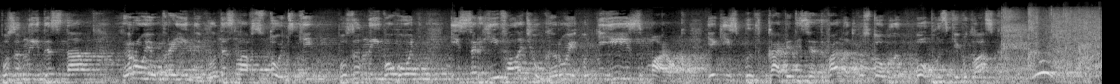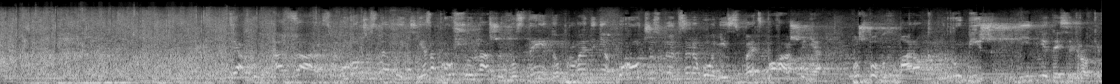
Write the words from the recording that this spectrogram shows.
позивний Десна, Герой України Владислав Стоцький, позивний Вогонь і Сергій Фалатюк, герой однієї з марок, який збив К-52 над Гостомелем. Оплески, будь ласка. Дякую. А зараз урочиста мить. Я запрошую наших гостей до проведення урочистої церемонії спецпогашення поштових марок Рубіж гідні 10 років.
